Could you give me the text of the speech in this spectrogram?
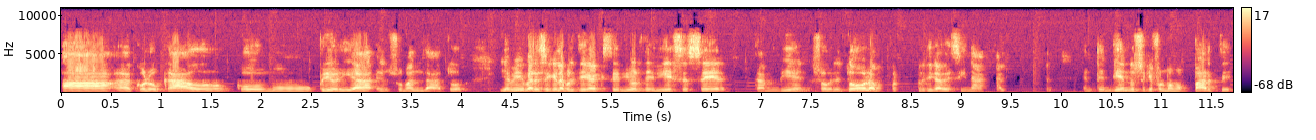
ha, colocado como prioridad en su mandato. Y a mí me parece que la política exterior debiese ser también, sobre todo la política vecinal, entendiéndose que formamos parte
